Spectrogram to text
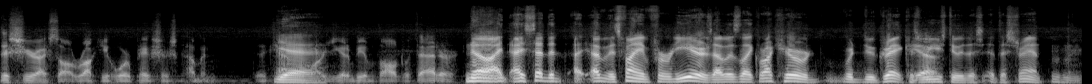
this year, I saw Rocky Horror Pictures coming. To the Capitol. Yeah. Are you going to be involved with that, or No, I, I said that. I, I, it's funny. For years, I was like, Rock Hero would, would do great because Yeah. we used to this at the Strand, Mhm.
